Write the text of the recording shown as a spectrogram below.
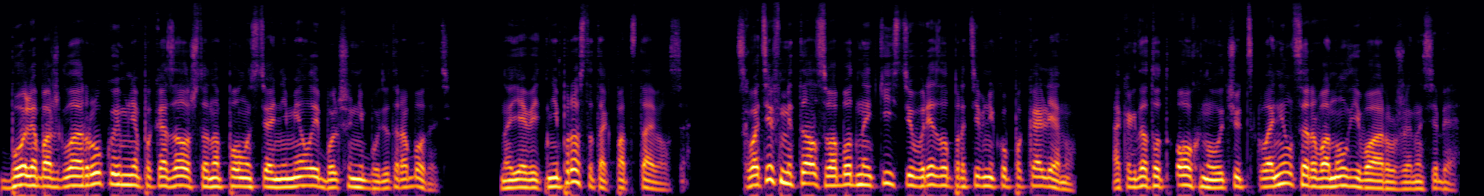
Боль обожгла руку, и мне показалось, что она полностью онемела и больше не будет работать. Но я ведь не просто так подставился. Схватив металл, свободной кистью врезал противнику по колену, а когда тот охнул и чуть склонился, рванул его оружие на себя.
